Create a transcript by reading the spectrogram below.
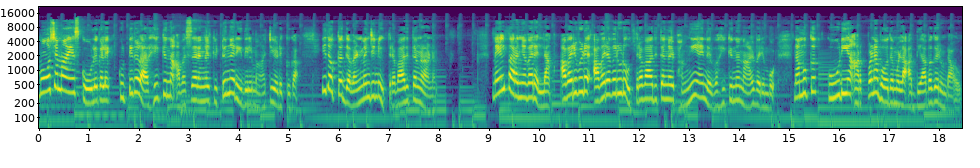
മോശമായ സ്കൂളുകളെ കുട്ടികൾ അർഹിക്കുന്ന അവസരങ്ങൾ കിട്ടുന്ന രീതിയിൽ മാറ്റിയെടുക്കുക ഇതൊക്കെ ഗവൺമെന്റിന്റെ ഉത്തരവാദിത്തങ്ങളാണ്. മേൽ പറഞ്ഞവരെല്ലാം അവരുടെ അവരവരുടെ ഉത്തരവാദിത്തങ്ങൾ ഭംഗിയായി നിർവഹിക്കുന്ന നാൾ വരുമ്പോൾ നമുക്ക് കൂടിയ അർപ്പണബോധമുള്ള അധ്യാപകരുണ്ടാവും.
